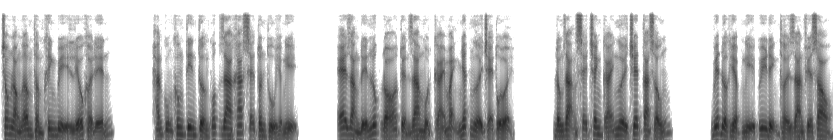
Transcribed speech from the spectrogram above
trong lòng âm thầm khinh bị liễu khởi đến. Hắn cũng không tin tưởng quốc gia khác sẽ tuân thủ hiệp nghị. E rằng đến lúc đó tuyển ra một cái mạnh nhất người trẻ tuổi, đồng dạng sẽ tranh cái người chết ta sống. Biết được hiệp nghị quy định thời gian phía sau,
